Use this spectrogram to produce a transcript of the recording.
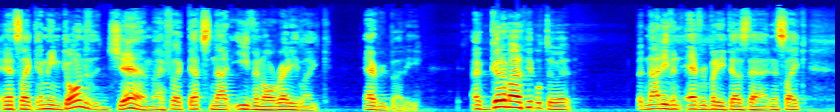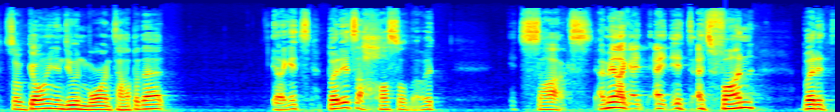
And it's like, I mean, going to the gym, I feel like that's not even already like everybody. A good amount of people do it, but not even everybody does that. And it's like, so going and doing more on top of that, like it's, but it's a hustle though. It, it sucks. I mean, like, I, I, it, it's fun, but it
